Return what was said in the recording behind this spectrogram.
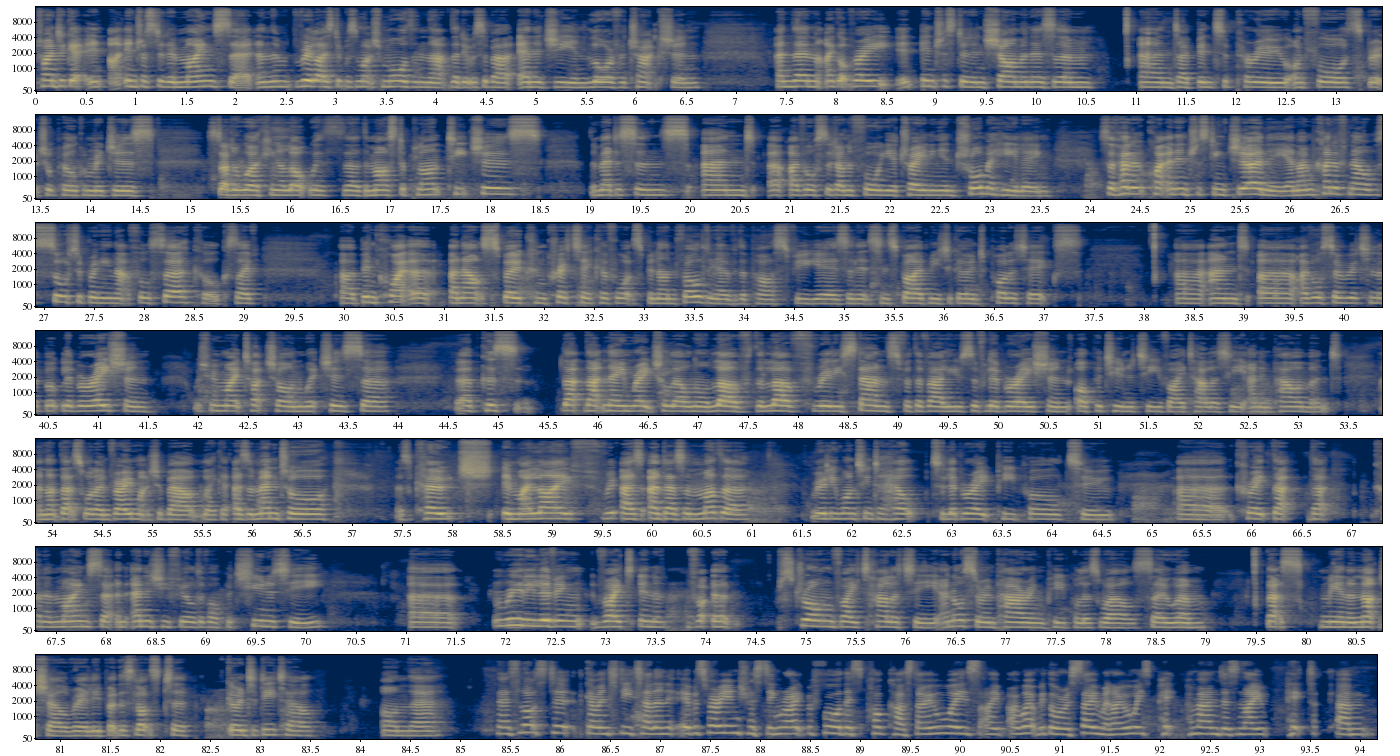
trying to get in, uh, interested in mindset and then realized it was much more than that that it was about energy and law of attraction. And then I got very interested in shamanism and I've been to Peru on four spiritual pilgrimages. Started working a lot with uh, the master plant teachers, the medicines, and uh, I've also done a four year training in trauma healing. So I've had a, quite an interesting journey, and I'm kind of now sort of bringing that full circle because I've uh, been quite a, an outspoken critic of what's been unfolding over the past few years, and it's inspired me to go into politics uh, and uh, I've also written a book, Liberation, which we might touch on, which is uh, uh, because that, that name, Rachel Elnaugh Love, the love really stands for the values of liberation, opportunity, vitality, and empowerment. And that, that's what I'm very much about, like as a mentor, as a coach in my life, as and as a mother, really wanting to help to liberate people, to uh, create that that kind of mindset and energy field of opportunity, uh, really living vit- in a, a, strong vitality and also empowering people as well. So um, that's me in a nutshell, really. But there's lots to go into detail on there. There's lots to go into detail, and it was very interesting. Right before this podcast, I always I, I work with Aura Soma, I always pick commanders, and I picked um,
